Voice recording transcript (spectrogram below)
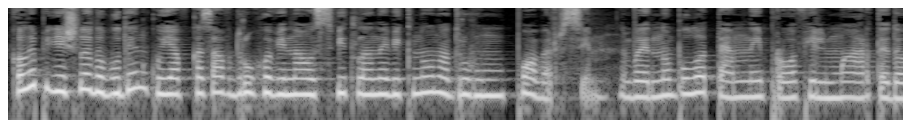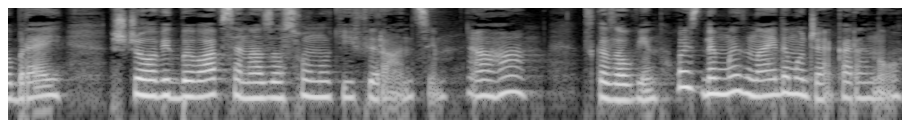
Коли підійшли до будинку, я вказав другові на освітлене вікно на другому поверсі. Видно було темний профіль Марти Добрей, що відбивався на засунутій фіранці. Ага, сказав він, ось де ми знайдемо Джека Рено.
